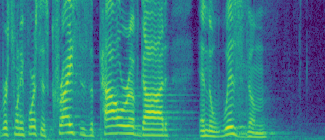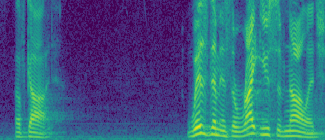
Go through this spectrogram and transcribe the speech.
verse 24 says, Christ is the power of God and the wisdom of God. Wisdom is the right use of knowledge,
